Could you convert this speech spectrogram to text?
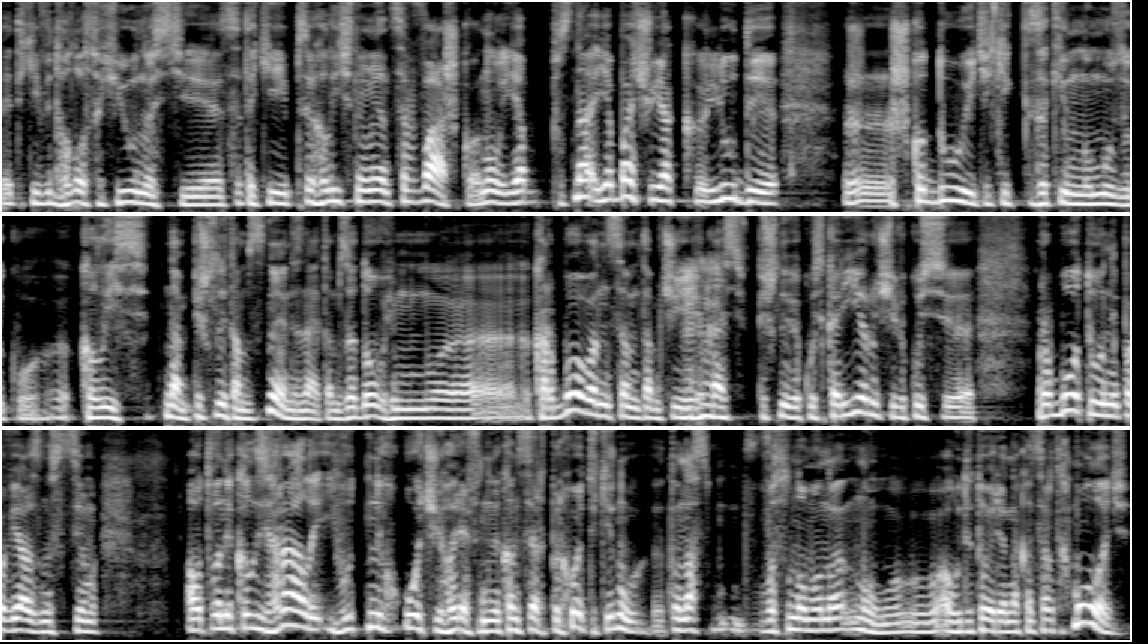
такий відголосок юності, це такий психологічний момент, це важко. Ну, Я знаю, я бачу, як люди шкодують, які закинули музику колись. Нам пішли там, ну, я не знаю, там за довгим е, карбованцем, там, чи uh-huh. якась пішли в якусь кар'єру, чи в якусь е, роботу не пов'язану з цим. А от вони колись грали, і от у них очі горять, вони на концерт приходять. Такі, ну, у нас в основному ну, аудиторія на концертах молодь,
